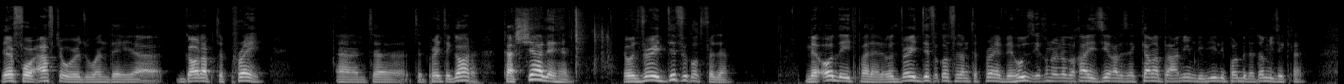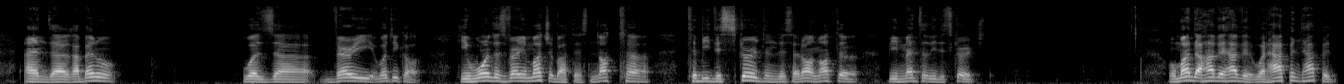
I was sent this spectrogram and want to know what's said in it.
Therefore, afterwards, when they uh, got up to pray and uh, to pray to God, it was very difficult for them. It was very difficult for them to pray. And uh, Rabbeinu was uh, very, what do you call? He warned us very much about this, not to, to be discouraged in this at all, not to be mentally discouraged. What happened, happened.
